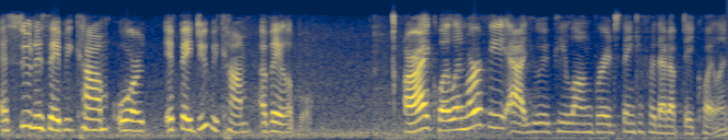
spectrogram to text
as soon as they become or if they do become available. All right, Kweilyn Murphy at Huey P. Long Bridge. Thank you for that update, Kweilyn.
